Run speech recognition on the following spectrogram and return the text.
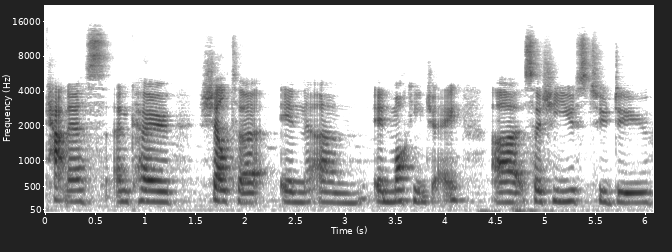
Katniss and co shelter in um, in Mockingjay. Uh, so she used to do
